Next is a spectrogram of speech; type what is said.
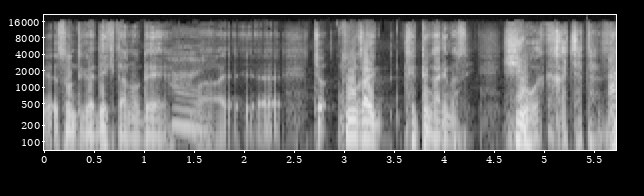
えーその時はできたので、はい。まあ、えーちょその代わり欠点があります。費用がかかっちゃったんですね。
